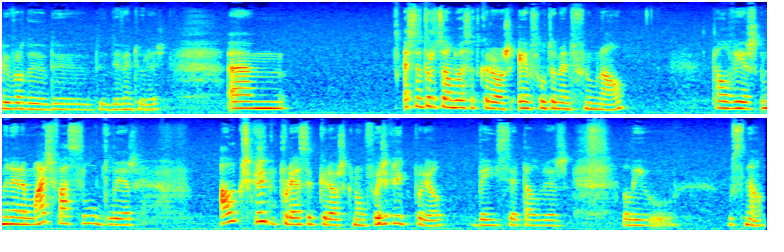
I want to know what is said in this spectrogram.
livro de, de, de, de aventuras. Um, esta tradução do Essa de Queiroz é absolutamente fenomenal. Talvez a maneira mais fácil de ler algo escrito por Essa de Queiroz que não foi escrito por ele. Daí ser talvez ali o, o senão.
